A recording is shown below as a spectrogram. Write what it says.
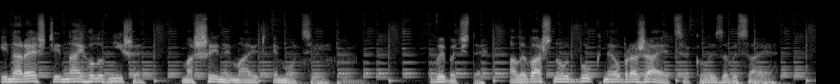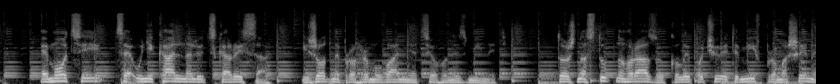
І нарешті, найголовніше, машини мають емоції. Вибачте, але ваш ноутбук не ображається, коли зависає. Емоції це унікальна людська риса, і жодне програмування цього не змінить. Тож наступного разу, коли почуєте міф про машини,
